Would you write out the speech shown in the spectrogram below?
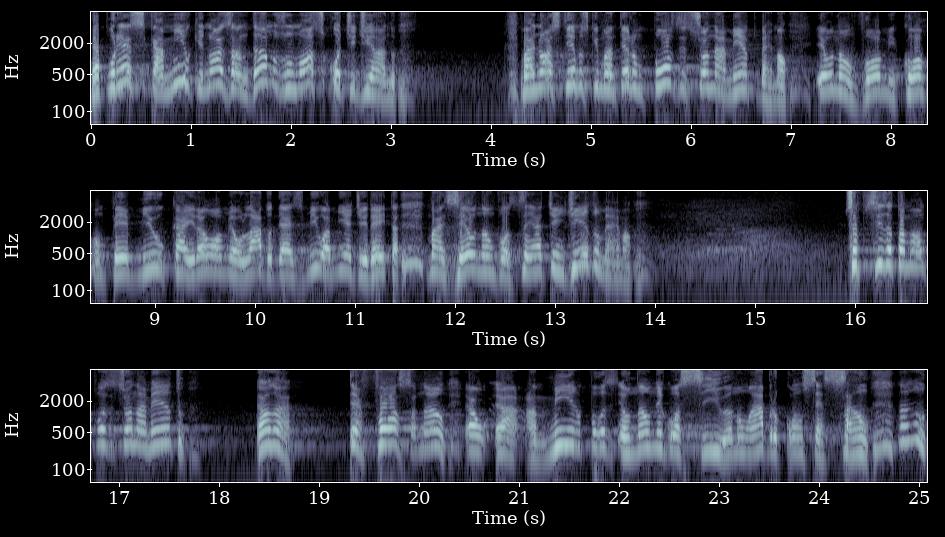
É por esse caminho que nós andamos no nosso cotidiano. Mas nós temos que manter um posicionamento, meu irmão. Eu não vou me corromper, mil cairão ao meu lado, dez mil à minha direita, mas eu não vou ser atingido, meu irmão. Você precisa tomar um posicionamento. É ou não é? Ter força, não. É, é a, a minha posição. Eu não negocio, eu não abro concessão. Não.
